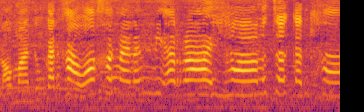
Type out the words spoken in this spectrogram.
เรามาดูกันค่ะว่าข้างในนั้นมีอะไรค่ะแล้วเจอกันค่ะ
